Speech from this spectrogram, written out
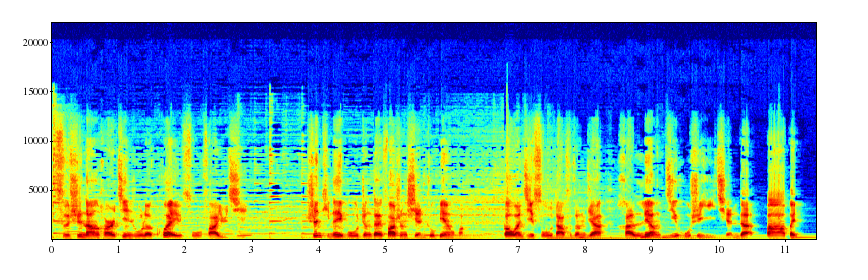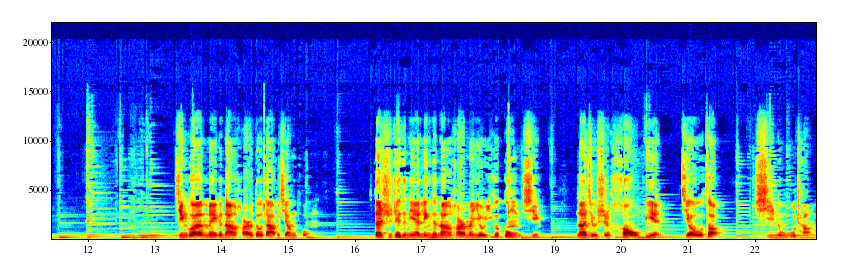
此时男孩进入了快速发育期，身体内部正在发生显著变化，睾丸激素大幅增加，含量几乎是以前的八倍。尽管每个男孩都大不相同，但是这个年龄的男孩们有一个共性。那就是好变、焦躁、喜怒无常。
